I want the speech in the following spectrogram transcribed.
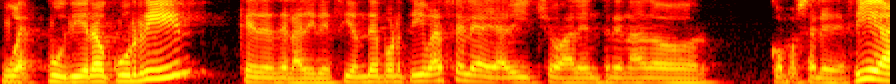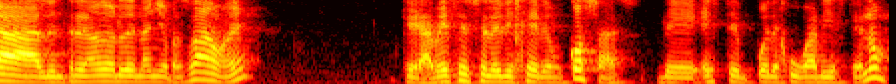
Pues pudiera ocurrir que desde la dirección deportiva se le haya dicho al entrenador, como se le decía al entrenador del año pasado, ¿eh? Que a veces se le dijeron cosas de este puede jugar y este no.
